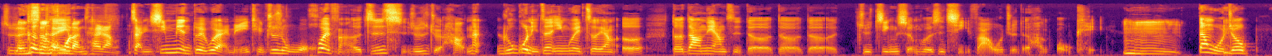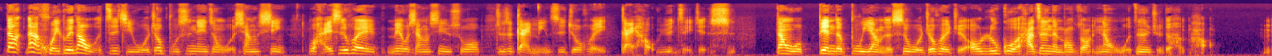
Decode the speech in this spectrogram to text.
就是更可以豁然开朗，崭新面对未来每一天。就是我会反而支持，就是觉得好。那如果你真的因为这样而得到那样子的的的，就精神或者是启发，我觉得很 OK。嗯，但我就但但回归到我自己，我就不是那种我相信，我还是会没有相信说，就是改名字就会改好运这件事。但我变得不一样的是，我就会觉得哦，如果他真的能帮助到你，那我真的觉得很好。嗯，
